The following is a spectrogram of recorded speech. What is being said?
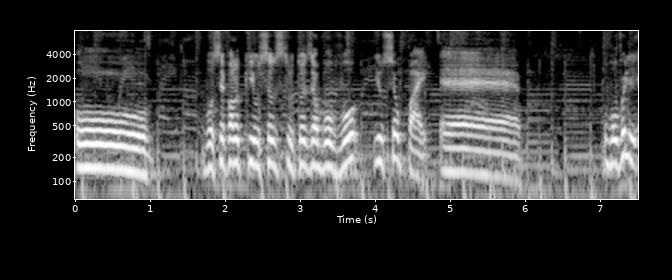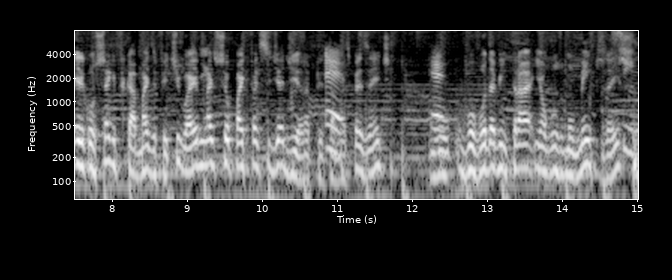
O... Você falou que os seus instrutores é o vovô e o seu pai. É... O vovô ele, ele consegue ficar mais efetivo, aí é mais o seu pai que faz esse dia a dia, né? Porque ele tá É. mais presente. É. O, o vovô deve entrar em alguns momentos, é isso? Sim.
